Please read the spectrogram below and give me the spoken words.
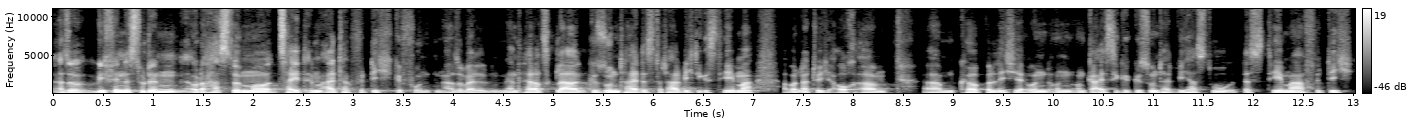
also wie findest du denn oder hast du immer Zeit im Alltag für dich gefunden? Also weil Mental Health, klar, Gesundheit ist total wichtiges Thema, aber natürlich auch ähm, ähm, körperliche und, und, und geistige Gesundheit. Wie hast du das Thema für dich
